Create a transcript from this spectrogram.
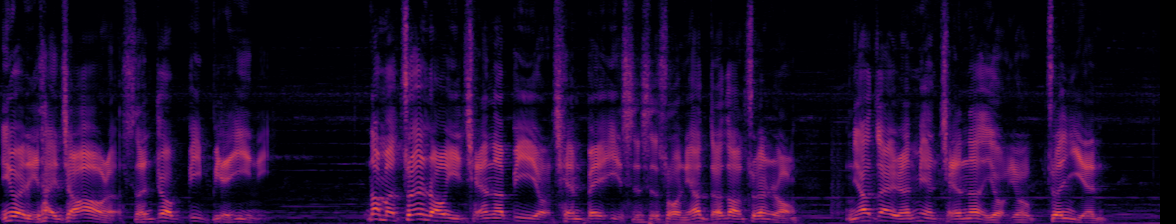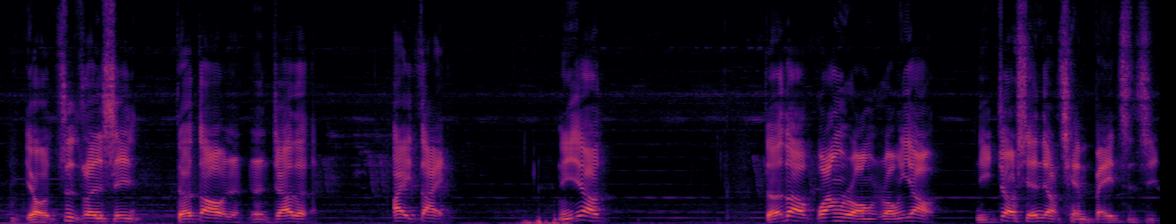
因为你太骄傲了，神就必贬义你。那么尊荣以前呢，必有谦卑，意思是说你要得到尊荣，你要在人面前呢有有尊严、有自尊心，得到人人家的。爱戴，你要得到光荣荣耀，你就先要谦卑自己。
